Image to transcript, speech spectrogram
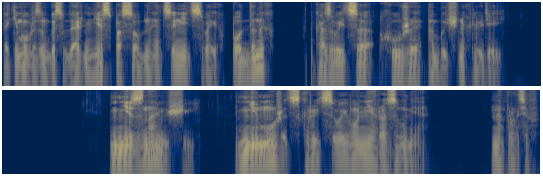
Таким образом, государь, не способный оценить своих подданных, оказывается хуже обычных людей. Незнающий не может скрыть своего неразумия. Напротив,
